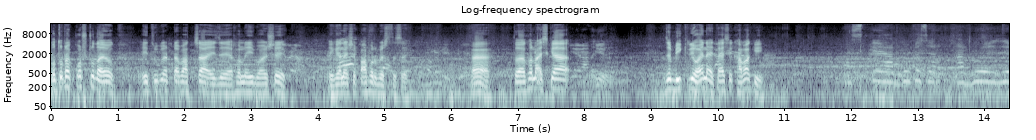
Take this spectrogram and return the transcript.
কতটা কষ্টদায়ক। এইটুকু একটা বাচ্চা, এই যে এখন এই বয়সে এখানে এসে পাপড় বেচতেছে। হ্যাঁ তো এখন আজকে যে বিক্রি হয় নাই তাই আজকে খাবা কি? আজকে আব্বু ওই যে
